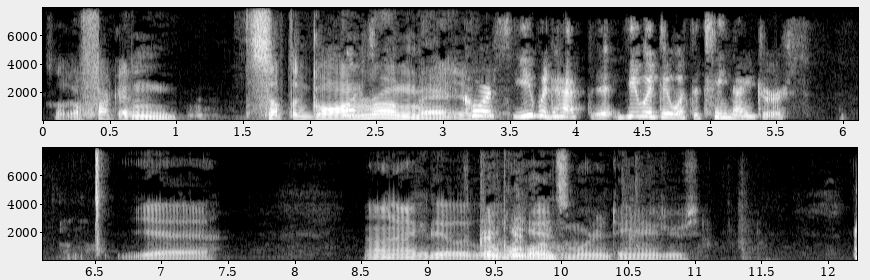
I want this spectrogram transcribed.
It's like a fucking something Of gone course, wrong, man. of course, you would have to. You would deal with the teenagers. yeah. I don't know. I could deal with little Pimply ones. more than teenagers.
